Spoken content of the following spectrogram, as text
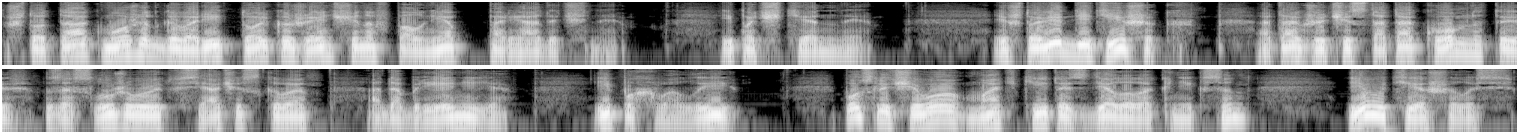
что так может говорить только женщина вполне порядочная и почтенная, и что вид детишек, а также чистота комнаты заслуживают всяческого одобрения и похвалы, после чего мать Кита сделала Книксон и утешилась,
